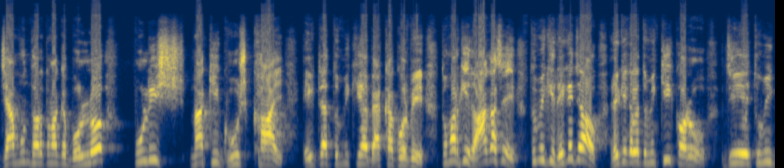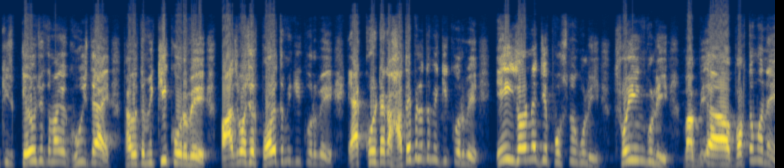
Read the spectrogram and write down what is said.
যেমন ধরো তোমাকে বলল পুলিশ নাকি ঘুষ খায়? এইটা তুমি কি ব্যাখ্যা করবে? তোমার কি রাগ আছে? তুমি কি রেগে যাও? রেগে গেলে তুমি কি করো? যে তুমি কি, কেউ যদি তোমাকে ঘুষ দেয়, তাহলে তুমি কি করবে? পাঁচ বছর পরে তুমি কি করবে? এক কোটি টাকা হাতে পেলে তুমি কি করবে? এই ধরনের যে প্রশ্নগুলি থ্রোয়িংগুলি বা বর্তমানে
